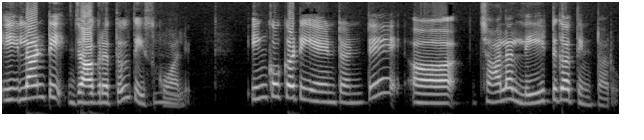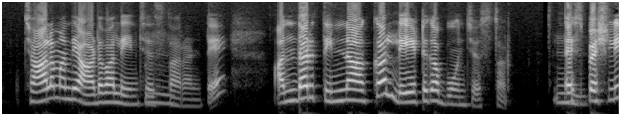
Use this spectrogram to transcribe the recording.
ఇలాంటి జాగ్రత్తలు తీసుకోవాలి. ఇంకొకటి ఏంటంటే చాలా లేట్గా తింటారు. చాలా మంది ఆడవాళ్ళు ఏం చేస్తారంటే అందరు తిన్నాక లేట్గా భోంచేస్తారు ఎస్పెషలీ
